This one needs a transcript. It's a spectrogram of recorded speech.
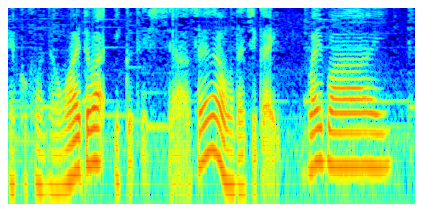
え、ここまでのお相手はイクでした。それではまた次回。バイバーイ。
